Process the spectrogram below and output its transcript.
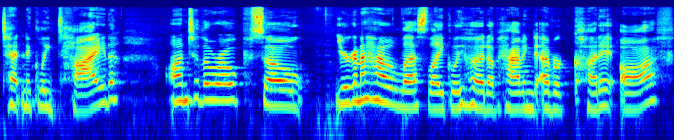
technically tied onto the rope, so you're going to have less likelihood of having to ever cut it off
